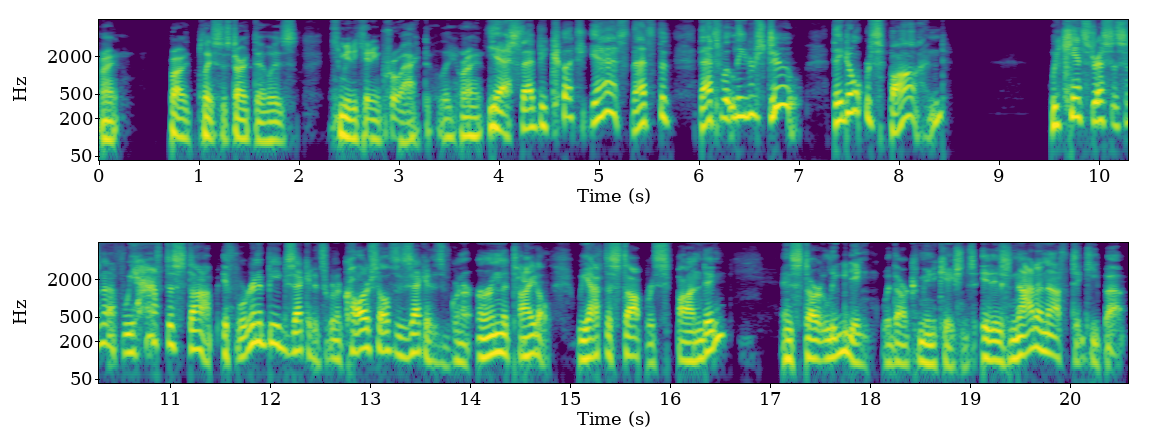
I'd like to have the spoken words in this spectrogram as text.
Right. Probably the place to start though is communicating proactively, right? Yes, that'd be good. Yes, that's the that's what leaders do. They don't respond. We can't stress this enough. We have to stop. If we're going to be executives, we're going to call ourselves executives, if we're going to earn the title, we have to stop responding and start leading with our communications. It is not enough to keep up.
